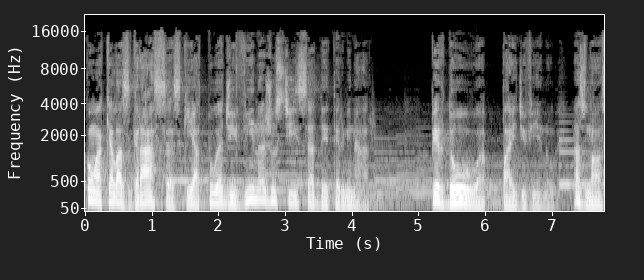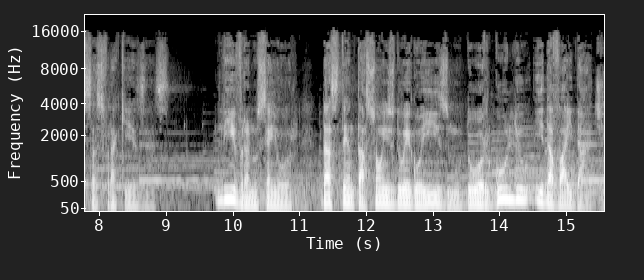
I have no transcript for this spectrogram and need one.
com aquelas graças que a tua divina justiça determinar. Perdoa, Pai Divino, as nossas fraquezas. Livra-nos, Senhor, das tentações do egoísmo, do orgulho e da vaidade.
